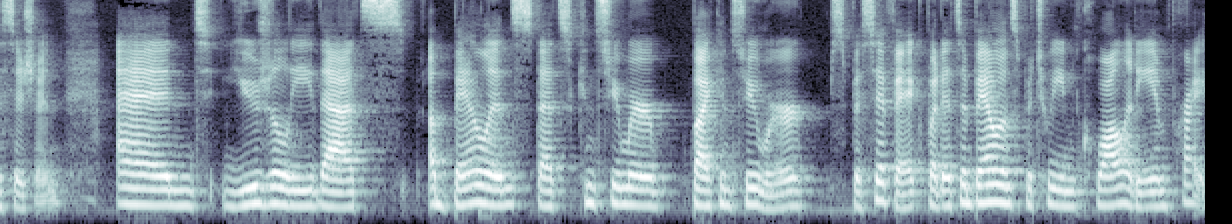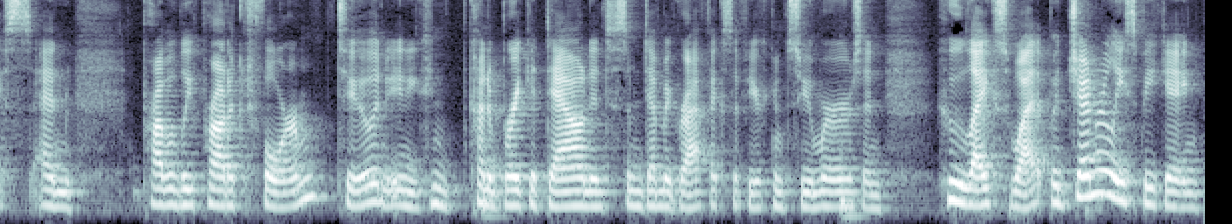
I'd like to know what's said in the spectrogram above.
decision. And usually that's a balance that's consumer by consumer specific, but it's a balance between quality and price. And probably product form too and, and, you can kind of break it down into some demographics of your consumers and who likes what but generally speaking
